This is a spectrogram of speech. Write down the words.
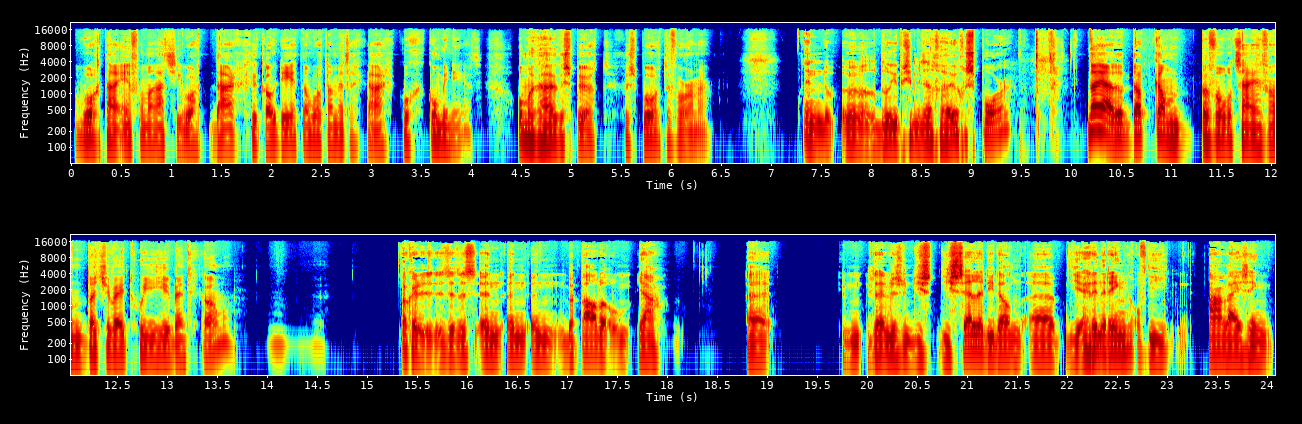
wordt daar informatie wordt daar gecodeerd en wordt daar met elkaar gecombineerd om een geheugenspoor te vormen. En uh, wat bedoel je precies met een geheugenspoor? Nou ja, dat, dat kan bijvoorbeeld zijn van dat je weet hoe je hier bent gekomen. Oké, okay, dus het is een, een, een bepaalde, om, ja, uh, dus die, die cellen die dan uh, die herinnering of die aanwijzing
